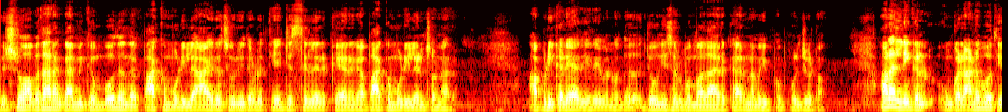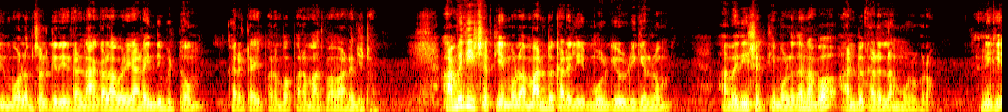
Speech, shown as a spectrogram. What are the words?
விஷ்ணு அவதாரம் காமிக்கும் போது அந்த பார்க்க முடியல. ஆயிரம் சூரியத்தோட தேஜஸில் இருக்க எனக்கு பார்க்க முடியலன்னு சொன்னார். அப்படி கிடையாது. இறைவன் வந்து ஜோதி சுரூபமாக தான் இருக்கார். நம்ம இப்போ புரிஞ்சுக்கிட்டோம். ஆனால் நீங்கள் உங்கள் அனுபவத்தின் மூலம் சொல்கிறீர்கள். நாங்கள் அவரை அடைந்து விட்டோம். கரெக்டாக இப்போ நம்ம பரமாத்மாவை அடைஞ்சிட்டோம். அமைதி சக்தியின் மூலம் அன்பு கடலில் மூழ்கி விடுகிறோம் அமைதி சக்தி மூலம் தான் நம்ம அன்பு கடலில் மூழ்கிறோம். இன்றைக்கி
